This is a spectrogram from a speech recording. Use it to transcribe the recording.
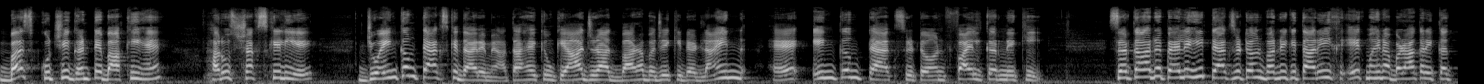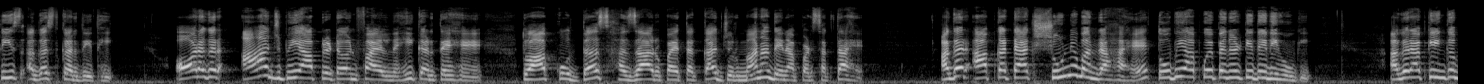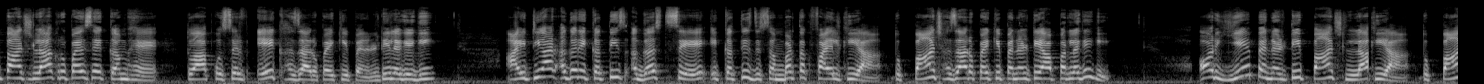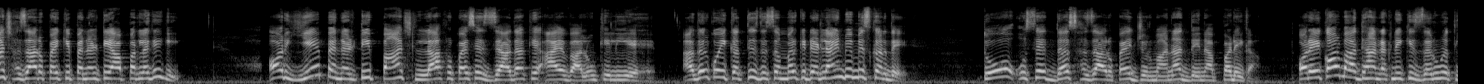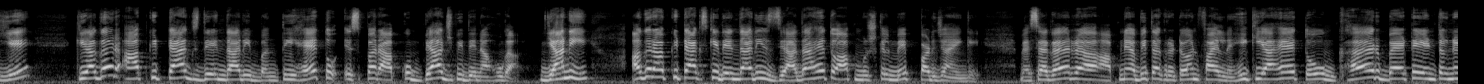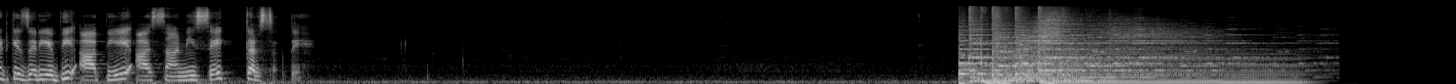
बस कुछ ही घंटे बाकी हैं हर उस शख्स के लिए जो इनकम टैक्स के दायरे में आता है, क्योंकि आज रात 12 बजे की डेडलाइन है इनकम टैक्स रिटर्न फ़ाइल करने की। सरकार ने पहले ही टैक्स रिटर्न भरने की तारीख एक महीना बढ़ाकर 31 अगस्त कर दी थी। और अगर आज भी आप रिटर्न फ़ाइल नहीं करते हैं तो आपको दस हज़ार रुपए तक का जुर्माना देना पड़ सकता है। अगर आपका टैक्स शून्य बन रहा है तो भी आपको पेनल्टी देनी होगी। अगर आपकी इनकम पाँच लाख रुपए से कम है तो आपको सिर्फ़ एक हज़ार रुपए की पेनल्टी लगेगी। आईटीआर अगर 31 अगस्त से 31 दिसंबर तक फ़ाइल किया तो पाँच हज़ार रुपए की पेनल्टी आप पर लगेगी। और यह पेनल्टी पाँच लाख किया तो पाँच हज़ार रुपए की पेनल्टी आप पर लगेगी। और यह पेनल्टी पाँच लाख रुपए से ज़्यादा के आय वालों के लिए है। अगर कोई इकतीस दिसंबर की डेडलाइन भी मिस कर दे तो उसे दस हज़ार रुपए जुर्माना देना पड़ेगा। और एक और बात ध्यान रखने की ज़रूरत यह कि अगर आपकी टैक्स देनदारी बनती है तो इस पर आपको ब्याज भी देना होगा। यानी अगर आपकी टैक्स की देनदारी ज़्यादा है तो आप मुश्किल में पड़ जाएँगे। वैसे अगर आपने अभी तक रिटर्न फ़ाइल नहीं किया है तो घर बैठे इंटरनेट के ज़रिए भी आप ये आसानी से कर सकते हैं।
